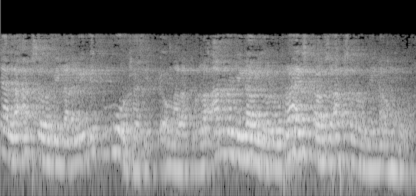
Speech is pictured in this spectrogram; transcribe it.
Tällä Absalomilla oli nyt murha sitten omalla tuolla. Amnonilla oli ollut raiskaus, Absalomilla on murha.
